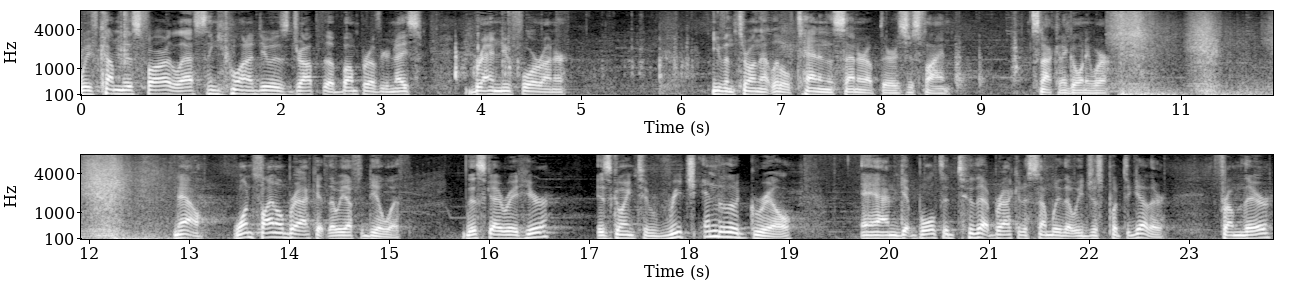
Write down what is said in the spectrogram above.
We've come this far, the last thing you want to do is drop the bumper of your nice brand new 4Runner. Even throwing that little 10 in the center up there is just fine. It's not going to go anywhere. Now, one final bracket that we have to deal with. This guy right here is going to reach into the grill and get bolted to that bracket assembly that we just put together. From there,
